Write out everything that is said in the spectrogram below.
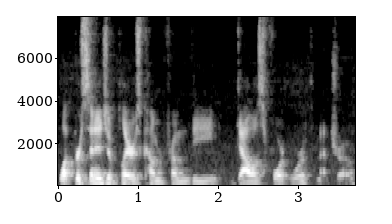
What percentage of players come from the Dallas Fort Worth metro?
